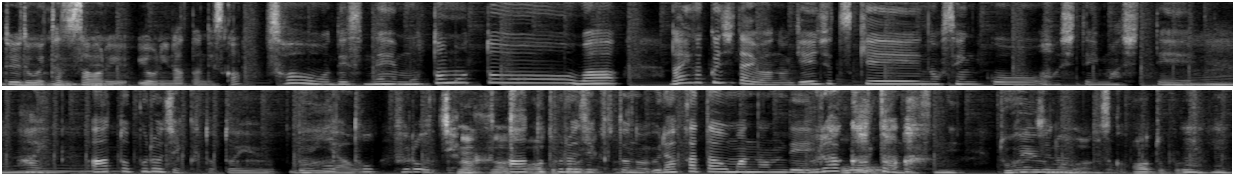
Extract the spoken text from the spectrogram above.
というところに携わるようになったんですか、そうですね。もともとは大学時代はあの芸術系の専攻をしていまして、はい、アートプロジェクトという分野アートをアートプロジェクトの裏方を学んで裏方たんですね。どういうものなんですか？アートプロジェクト、うん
